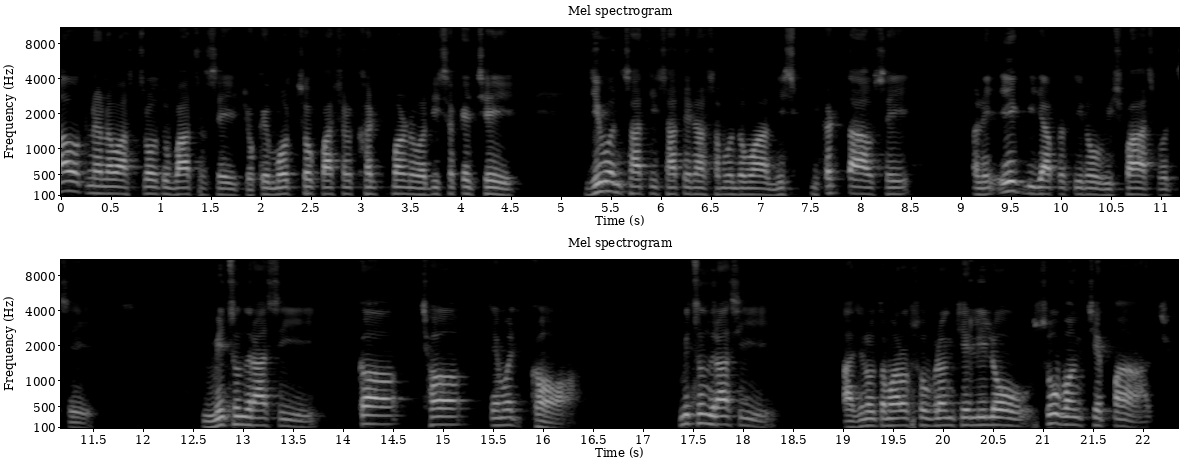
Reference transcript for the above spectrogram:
આવકના નવા સ્ત્રોત ઊભા થશે, જોકે મોજશોખ પાછળ ખર્ચ પણ વધી શકે છે. જીવનસાથી સાથેના સંબંધોમાં નિકટતા આવશે અને એકબીજા પ્રત્યેનો વિશ્વાસ વધશે. મિથુન રાશિ, ક, છ, તેમજ ઘ. મિથુન રાશિ, આજનો તમારો શુભ રંગ છે લીલો, શુભ અંક છે પાંચ.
